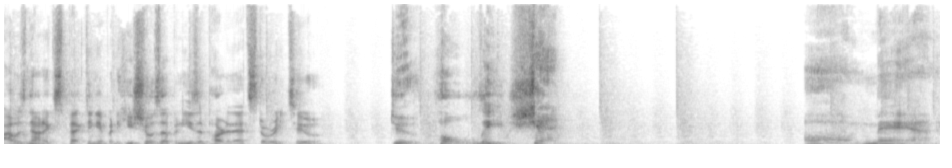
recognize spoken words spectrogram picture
I was not expecting it, but he shows up and he's a part of that story too. Dude, holy shit! Oh man.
